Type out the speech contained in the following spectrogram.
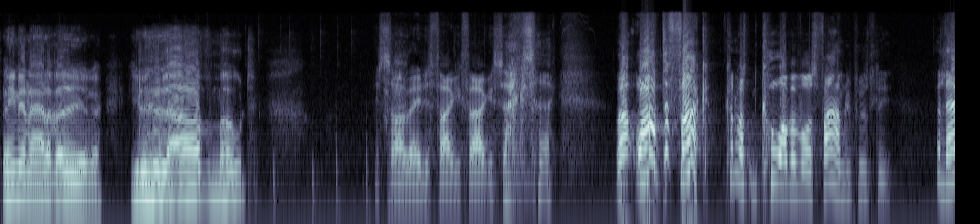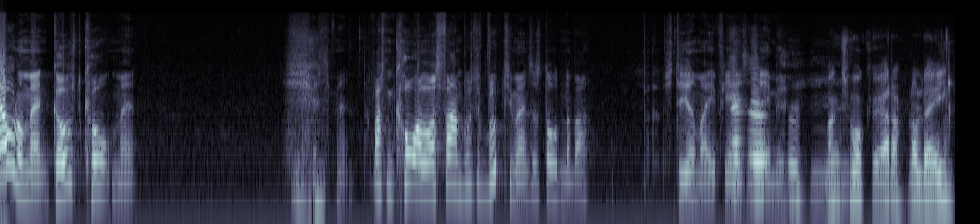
Den ene den er allerede i, i love mode. It's it's fucky, fucky, suck, suck. What, what the fuck? Kan du også en ko op af vores farm lige pludselig? Hvad laver du, mand? Ghost ko, mand. Shit, mand. Der var bare sådan en ko op af vores farm, pludselig vupti, mand. Så stod den der bare. Stirrede mig i fjeset og sagde med. Mange små køer er der. Lol, der er en.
